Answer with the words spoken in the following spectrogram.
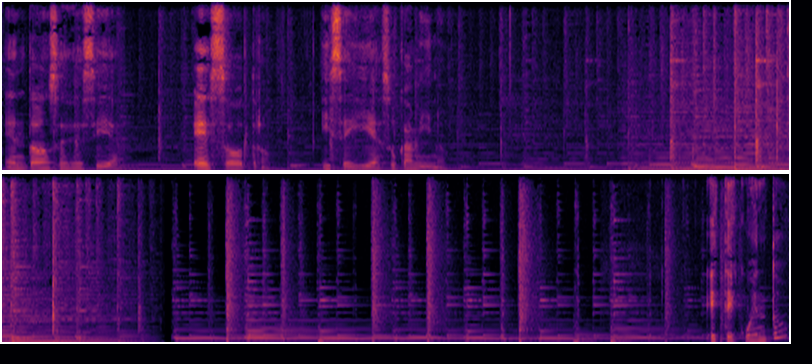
Entonces decía, es otro, y seguía su camino. Este cuento,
